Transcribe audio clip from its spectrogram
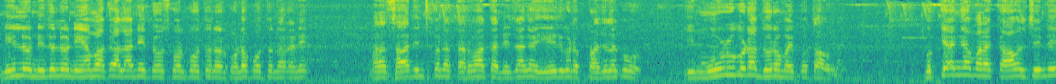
నీళ్ళు నిధులు నియామకాలన్నీ దోసుకొని పోతున్నారు కొండపోతున్నారని మనం సాధించుకున్న తర్వాత నిజంగా ఏది కూడా ప్రజలకు ఈ మూడు కూడా దూరం అయిపోతూ ఉన్నాయి. ముఖ్యంగా మనకు కావాల్సింది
